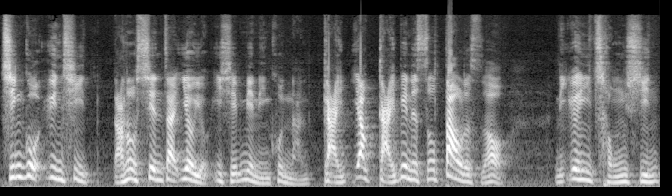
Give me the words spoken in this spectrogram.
经过运气，然后现在又有一些面临困难，改要改变的时候到的时候，你愿意重新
